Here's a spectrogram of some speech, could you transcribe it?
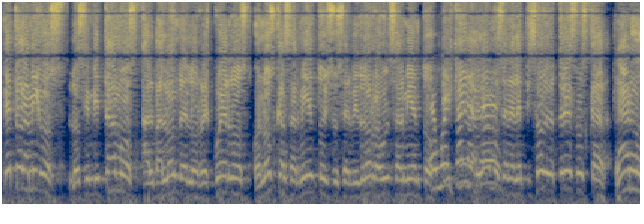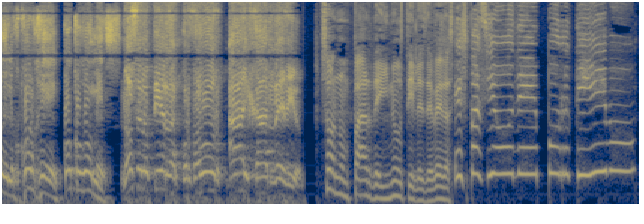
¿Qué tal amigos? Los invitamos al Balón de los Recuerdos con Oscar Sarmiento y su servidor Raúl Sarmiento. ¿De quién hablamos en el episodio 3, Oscar? Claro, del Jorge Coco Gómez. No se lo pierda, por favor. iHeart Radio. Son un par de inútiles de veras. Espacio Deportivo.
